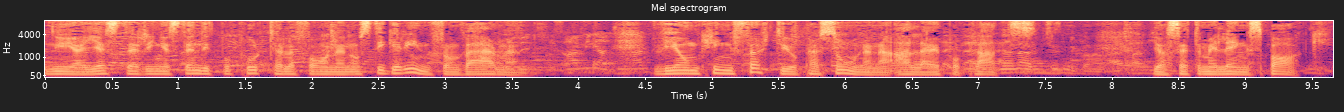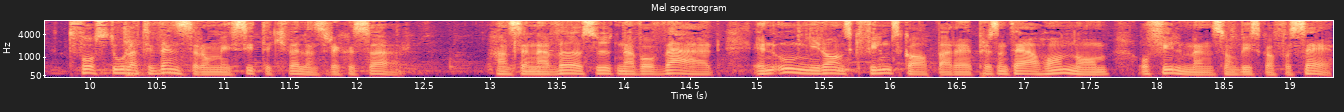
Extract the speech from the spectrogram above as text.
Nya gäster ringer ständigt på porttelefonen och stiger in från värmen. Vi är omkring 40 personer när alla är på plats. Jag sätter mig längst bak. Två stolar till vänster om mig sitter kvällens regissör. Han ser nervös ut när vår värd, en ung iransk filmskapare, presenterar honom och filmen som vi ska få se.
